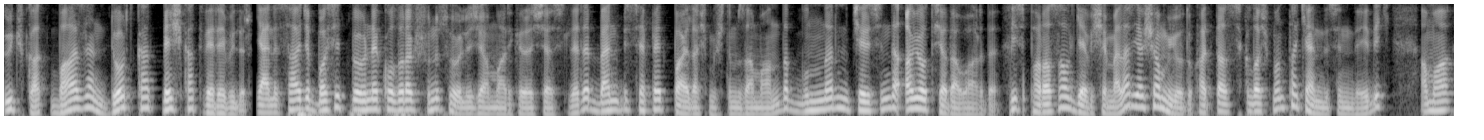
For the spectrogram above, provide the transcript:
3 kat, bazen 4 kat, 5 kat verebilir. Yani sadece basit bir örnek olarak şunu söyleyeceğim arkadaşlar sizlere. Ben bir sepet paylaşmıştım zamanında. Bunların içerisinde IOTA da vardı. Biz parasal gevşemeler yaşamıyorduk. Hatta sıkılaşmanın ta kendisindeydik. Ama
